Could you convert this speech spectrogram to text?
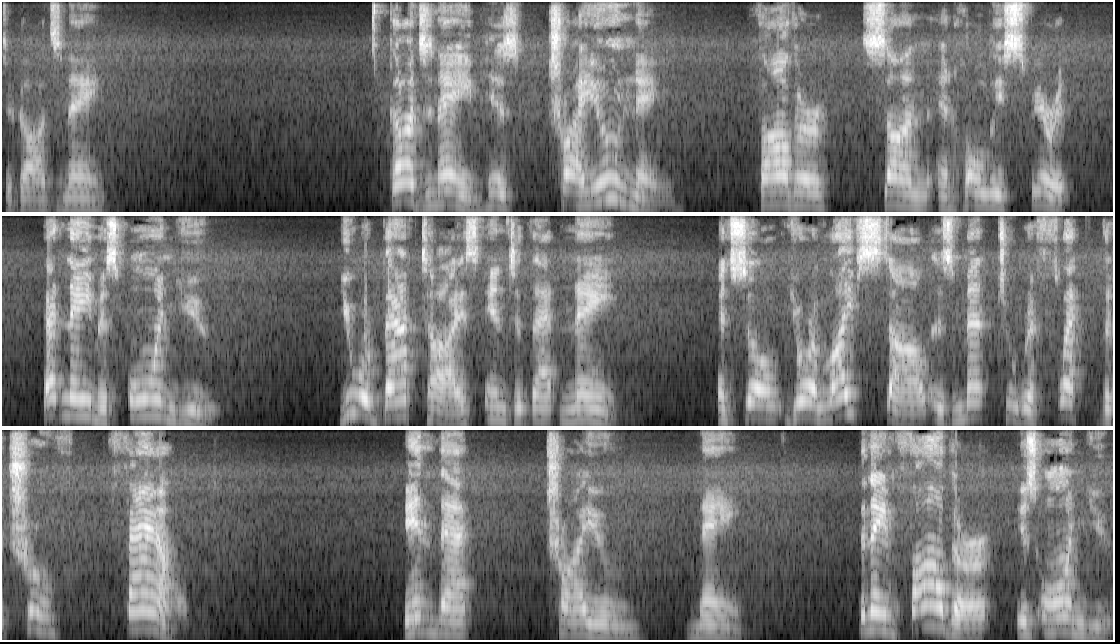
to God's name. God's name, His triune name, Father, Son, and Holy Spirit, that name is on you. You were baptized into that name. And so your lifestyle is meant to reflect the truth found in that triune name. The name Father is on you.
